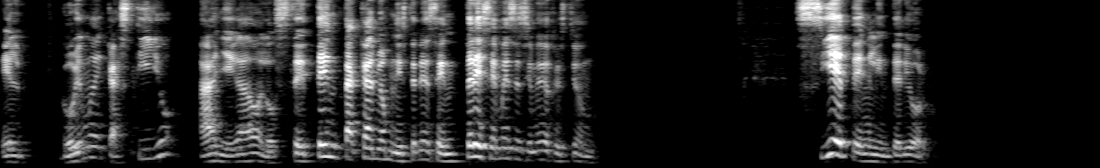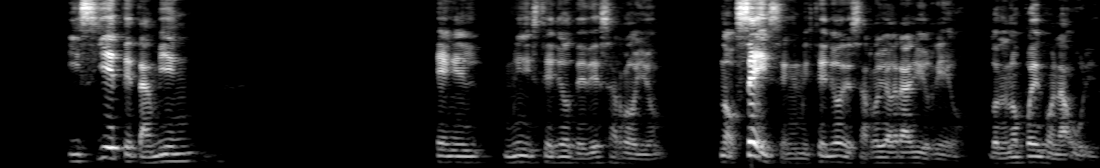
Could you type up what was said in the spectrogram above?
el gobierno de Castillo ha llegado a los 70 cambios ministeriales en 13 meses y medio de gestión. Siete en el interior. Y siete también en el Ministerio de Desarrollo. No, seis en el Ministerio de Desarrollo Agrario y Riego, donde no pueden con la URI.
